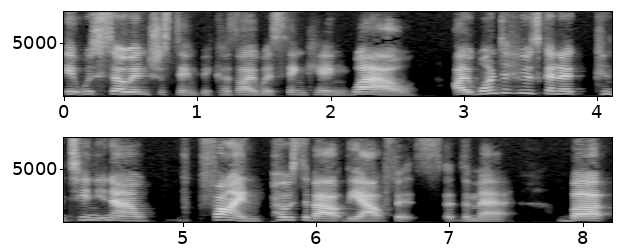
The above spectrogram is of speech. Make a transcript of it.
it was so interesting because I was thinking, wow, I wonder who's going to continue now. Fine, post about the outfits at the Met, but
